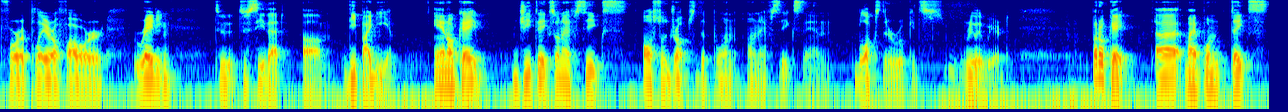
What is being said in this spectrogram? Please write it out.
for a player of our rating to to see that um, deep idea. And okay, g takes on f6 also drops the pawn on f6 and blocks the rook. It's really weird. But okay, uh, my pawn takes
